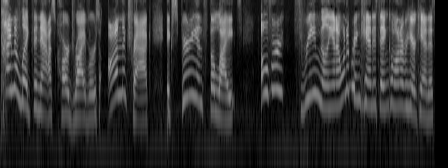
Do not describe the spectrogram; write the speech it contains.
kind of like the NASCAR drivers on the track, experience the lights. Over 3 million. I want to bring Candace in. Come on over here, Candace.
